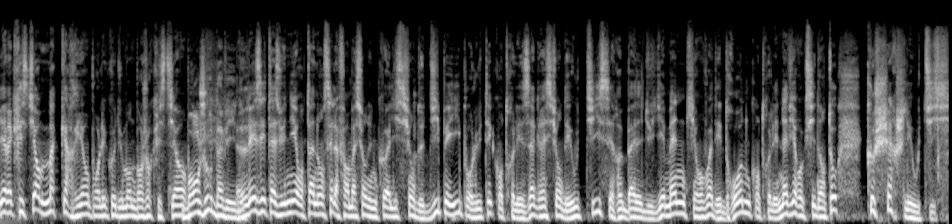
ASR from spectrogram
Et avec Christian Macarian pour l'écho du monde. Bonjour Christian. Bonjour David. Les États-Unis ont annoncé la formation d'une coalition de 10 pays pour lutter contre les agressions des Houthis, ces rebelles du Yémen qui envoient des drones contre les navires occidentaux. Que cherchent les Houthis?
